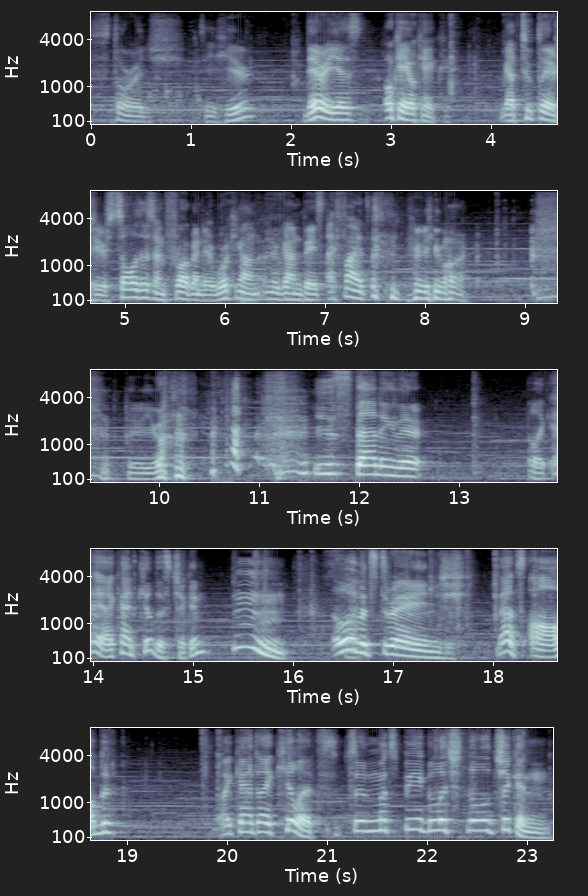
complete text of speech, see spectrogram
Storage. Is he here? There he is. Okay, okay, okay. We got two players here, Solidus and Frog, and they're working on underground base. I find it. there you are. there you are. He's standing there. Like, hey, I can't kill this chicken. Hmm, a little bit strange. That's odd. Why can't I kill it? It must be a glitched little chicken.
